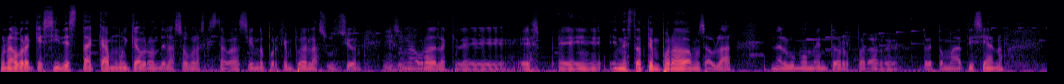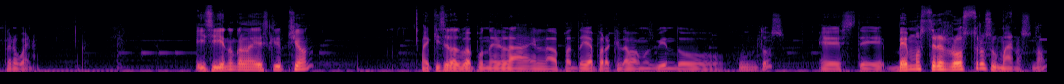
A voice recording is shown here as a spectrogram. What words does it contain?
una obra que sí destaca muy cabrón de las obras que estaba haciendo, por ejemplo, de la Asunción, que es una obra de la que le- es- eh, en esta temporada vamos a hablar, en algún momento para re- retomar a Tiziano. Pero bueno. Y siguiendo con la descripción, aquí se las voy a poner en la, en la pantalla para que la vamos viendo juntos. Este, vemos tres rostros humanos, ¿no?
